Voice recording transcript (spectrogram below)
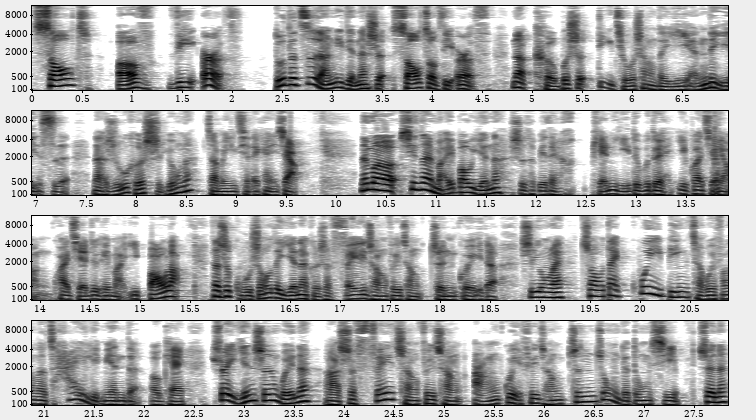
salt of the earth 读的自然一点呢是 salt of the earth 那可不是地球上的盐的意思那如何使用呢？咱们一起来看一下。那么现在买一包盐呢是特别的便宜，对不对？一块钱、两块钱就可以买一包了。但是古时候的盐呢可是非常非常珍贵的，是用来招待贵宾才会放到菜里面的。OK，所以盐身为呢啊是非常非常昂贵、非常珍重的东西。所以呢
